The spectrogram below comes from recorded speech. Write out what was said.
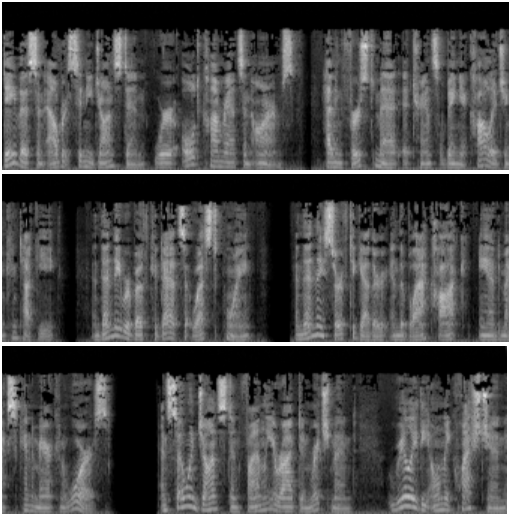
Davis and Albert Sidney Johnston were old comrades in arms, having first met at Transylvania College in Kentucky, and then they were both cadets at West Point, and then they served together in the Black Hawk and Mexican American Wars. And so when Johnston finally arrived in Richmond, really the only question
